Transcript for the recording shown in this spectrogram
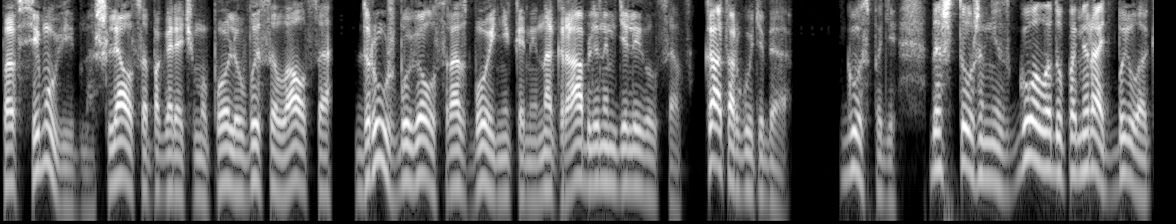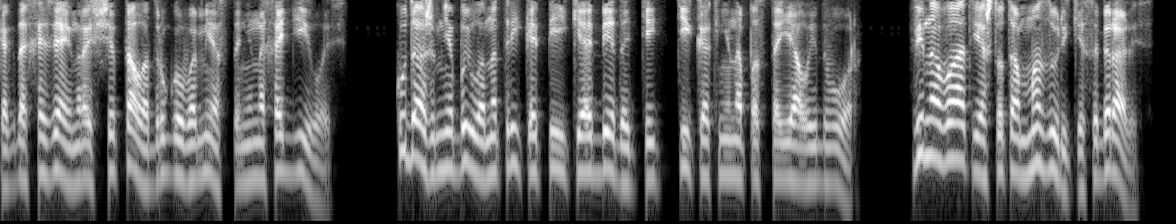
По всему видно, шлялся по горячему полю, высылался, дружбу вел с разбойниками, награбленным делился. В каторгу тебя. Господи, да что же мне с голоду помирать было, когда хозяин рассчитал, а другого места не находилось? Куда же мне было на три копейки обедать идти, как не на постоялый двор? Виноват я, что там мазурики собирались.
